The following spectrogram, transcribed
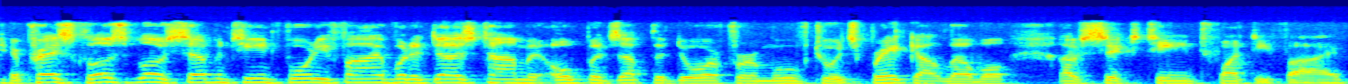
If price closes below 1745, what it does, Tom, it opens up the door for a move to its breakout level of 1625.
